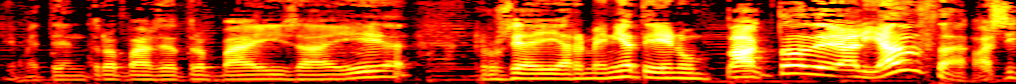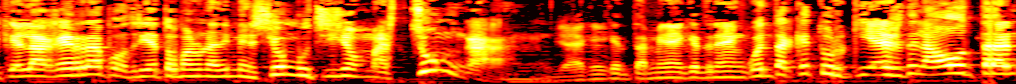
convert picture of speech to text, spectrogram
se meten tropas de otro país ahí, Rusia y Armenia tienen un pacto de alianza. Así que la guerra podría tomar una dimensión muchísimo más chunga. Ya que, también hay que tener en cuenta que Turquía es de la OTAN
